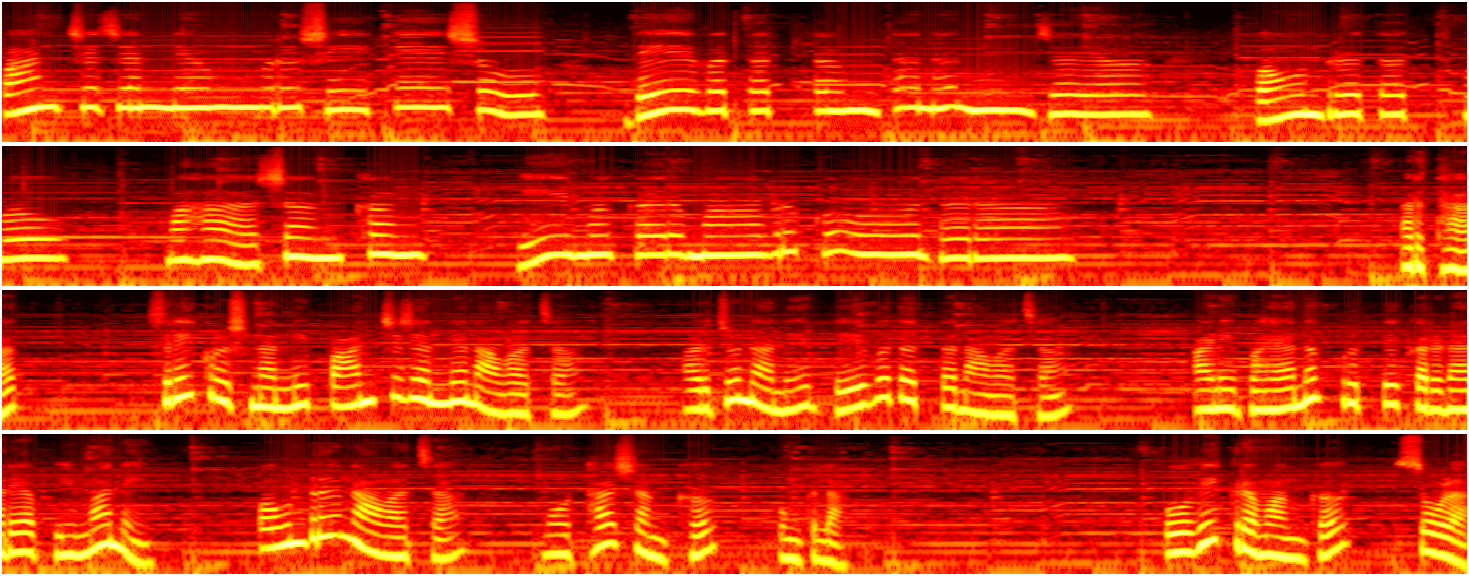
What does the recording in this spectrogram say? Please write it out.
पांचजन्यम ऋषिकेशो देवतत्तम धनंजया पौंड्रतत्व महाशंखम भीमकर्मावृकोदरा अर्थात श्रीकृष्णांनी पांचजन्य नावाचा अर्जुनाने देवदत्त नावाचा आणि भयानक कृत्य करणाऱ्या भीमाने पौंड्र नावाचा मोठा शंख फुंकला. ओवी क्रमांक सोळा.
